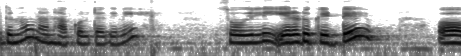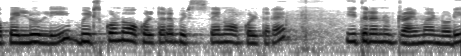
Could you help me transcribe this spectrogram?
ಇದನ್ನು ನಾನು ಹಾಕ್ಕೊಳ್ತಾ ಇದ್ದೀನಿ. ಸೊ ಇಲ್ಲಿ ಎರಡು ಗೆಡ್ಡೆ ಬೆಳ್ಳುಳ್ಳಿ ಬಿಡಿಸ್ಕೊಂಡು ಹಾಕ್ಕೊಳ್ತಾರೆ ಬಿಡಿಸ್ದೇನೂ ಹಾಕ್ಕೊಳ್ತಾರೆ ಈ ಥರನೂ ಟ್ರೈ ಮಾಡಿ ನೋಡಿ,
